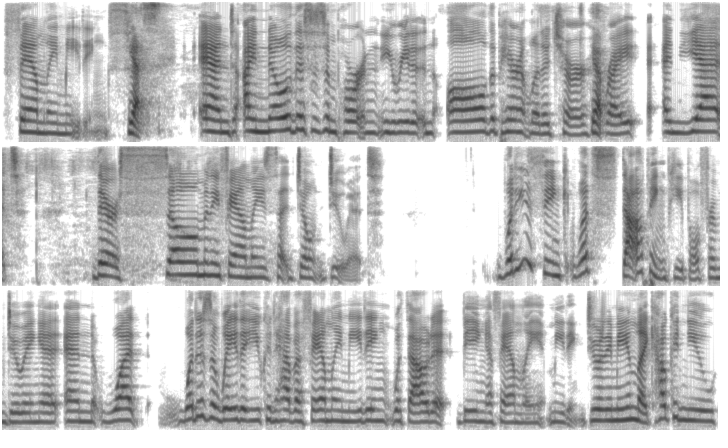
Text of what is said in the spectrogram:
family meetings. Yes and I know this is important. You read it in all the parent literature, yep. right? And yet there are so many families that don't do it. What do you think what's stopping people from doing it and what what is a way that you can have a family meeting without it being a family meeting? Do you know what I mean? Like how can you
